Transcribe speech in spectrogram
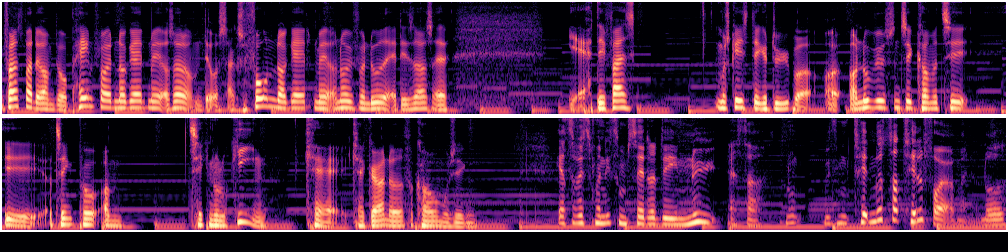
først var det om det var panfløjten var galt med, og så om det var saxofonen der var galt med, og nu har vi fundet ud af at det så også er ja, det er faktisk måske stikker dybere, og, og nu er vi jo sådan set kommet til øh, at tænke på om teknologien kan, kan gøre noget for covermusikken. Ja, så hvis man ligesom sætter det i en ny, altså, nu, hvis man til, nu så tilføjer man jo noget,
